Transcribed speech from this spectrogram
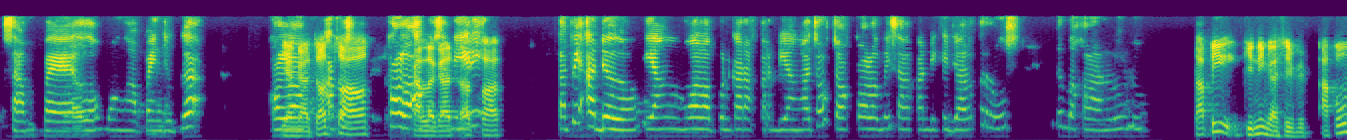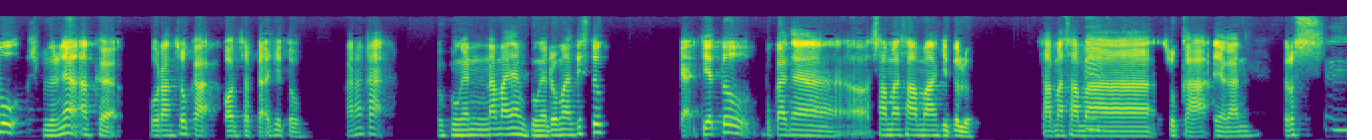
sampai lo mau ngapain juga kalau ya nggak cocok. kalau aku Kalau nggak sendiri cocok. tapi ada loh yang walaupun karakter dia nggak cocok kalau misalkan dikejar terus itu bakalan lulu Tapi gini nggak sih, Bib? Aku sebenarnya agak kurang suka konsep kayak gitu. Karena kak hubungan namanya hubungan romantis tuh kayak dia tuh bukannya eh, sama-sama gitu loh. Sama-sama suka ya kan. Terus Hmm.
